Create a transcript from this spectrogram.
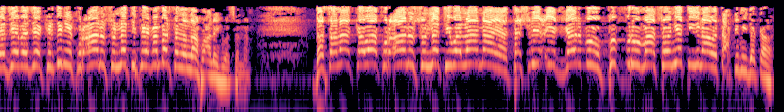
لە جێبەجێکردنی قورآن و سنەتی پێغەمبەر صلی الله عليه وسلم دەسەڵات کەوا قورآن و سنەتی وەلا نایە تەشریعی غەرب و کوفر و ماسۆنیەتی هیناوە تحکیمی دەکات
